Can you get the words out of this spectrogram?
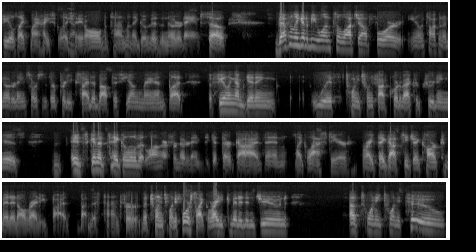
feels like my high school. They yeah. say it all the time when they go visit Notre Dame. So definitely going to be one to watch out for. You know, talking to Notre Dame sources, they're pretty excited about this young man. But the feeling I'm getting with 2025 quarterback recruiting is it's going to take a little bit longer for Notre Dame to get their guy than like last year, right? They got CJ Carr committed already by by this time for the 2024 cycle, right? He committed in June of 2022,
